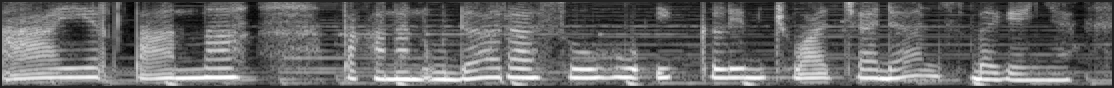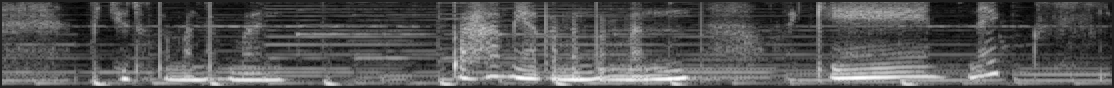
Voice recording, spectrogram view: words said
air, tanah, tekanan udara, suhu, iklim, cuaca dan sebagainya. Begitu teman-teman. Paham ya teman-teman? Oke, next.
